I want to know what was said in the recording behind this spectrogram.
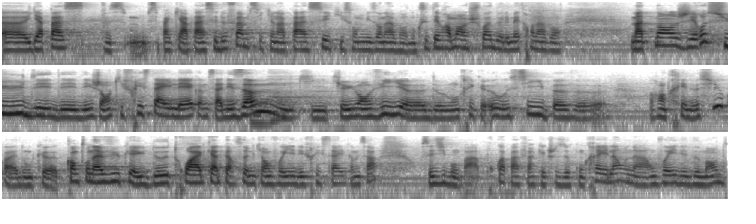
il euh, n'y a pas, c'est pas qu'il n'y a pas assez de femmes, c'est qu'il n'y en a pas assez qui sont mises en avant. Donc c'était vraiment un choix de les mettre en avant. Maintenant, j'ai reçu des, des, gens qui freestylaient comme ça, des hommes qui, qui ont eu envie euh, de montrer qu'eux aussi ils peuvent euh, rentrer dessus. Quoi. Donc quand on a vu qu'il y a eu deux, trois, quatre personnes qui envoyaient des freestyles comme ça, on s'est dit, bon, bah, pourquoi pas faire quelque chose de concret Et là, on a envoyé des demandes.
